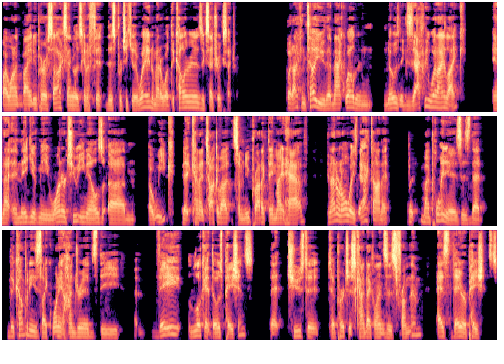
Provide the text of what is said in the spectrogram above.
I want to buy a new pair of socks, I know it's going to fit this particular way, no matter what the color is, et cetera, et cetera. But I can tell you that Mack Weldon knows exactly what I like. And, I, and they give me one or two emails um, a week that kind of talk about some new product they might have. And I don't always act on it. But my point is, is that the companies like 1-800s, the, they look at those patients that choose to, to purchase contact lenses from them as their patients.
